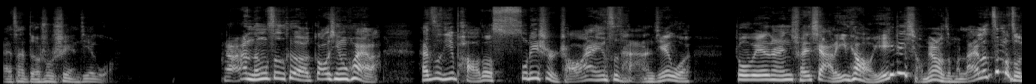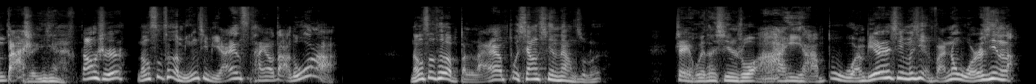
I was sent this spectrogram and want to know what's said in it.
哎，才得出实验结果。啊，能斯特高兴坏了，还自己跑到苏黎世找爱因斯坦，结果。”周围的人全吓了一跳，诶，这小庙怎么来了这么尊大神仙？当时能斯特名气比爱因斯坦要大多了。能斯特本来啊不相信量子论，这回他心说：“哎呀，不管别人信不信，反正我是信了。”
